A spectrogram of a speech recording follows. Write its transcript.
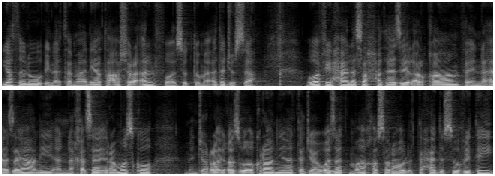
يصل إلى 18600 جثة. وفي حال صحة هذه الأرقام فإن هذا يعني أن خسائر موسكو من جراء غزو أوكرانيا تجاوزت ما خسره الاتحاد السوفيتي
